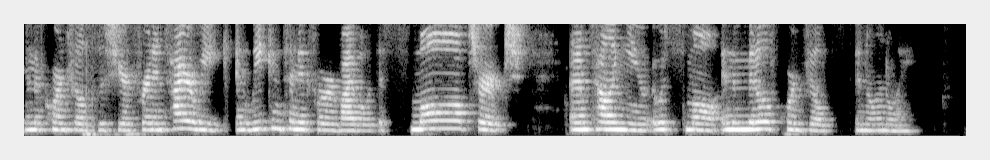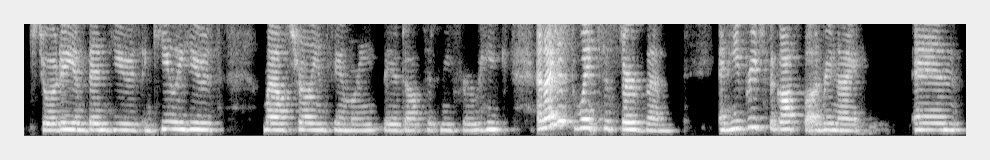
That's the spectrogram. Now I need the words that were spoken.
in the cornfields this year for an entire week, and we contended for revival with this small church. And I'm telling you, it was small in the middle of cornfields in Illinois. Jody and Ben Hughes and Keely Hughes, my Australian family, they adopted me for a week. And I just went to serve them. And he preached the gospel every night. And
